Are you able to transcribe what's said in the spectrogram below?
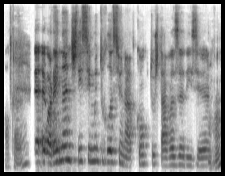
Ok. Agora, ainda antes disso, e muito relacionado com o que tu estavas a dizer, uhum.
